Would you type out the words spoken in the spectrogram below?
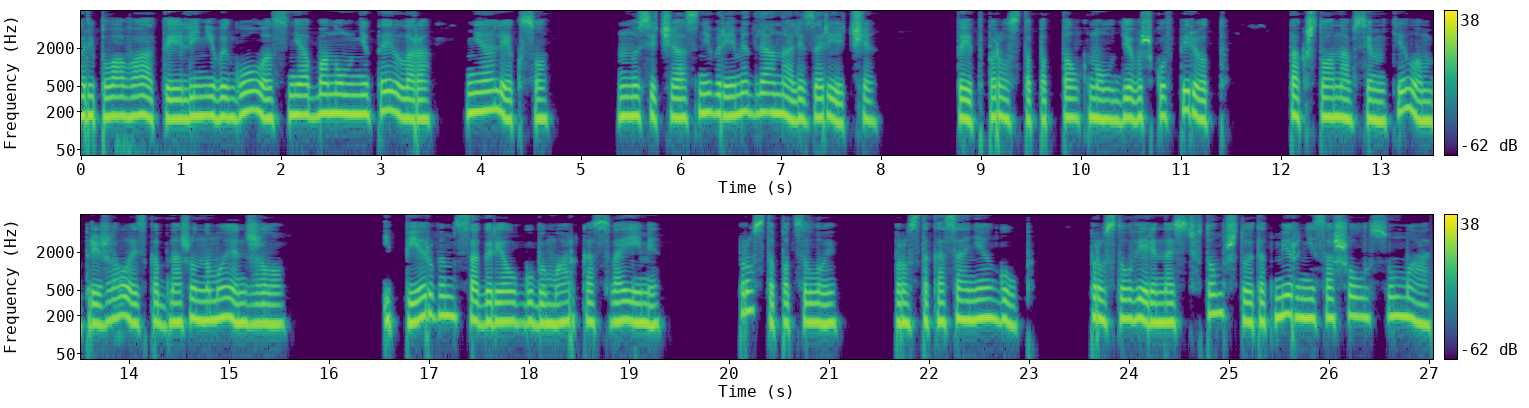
Хрипловатый, ленивый голос не обманул ни Тейлора, ни Алексу. Но сейчас не время для анализа речи. Тейт просто подтолкнул девушку вперед, так что она всем телом прижалась к обнаженному Энджелу и первым согрел губы Марка своими. Просто поцелуй, просто касание губ, просто уверенность в том, что этот мир не сошел с ума,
